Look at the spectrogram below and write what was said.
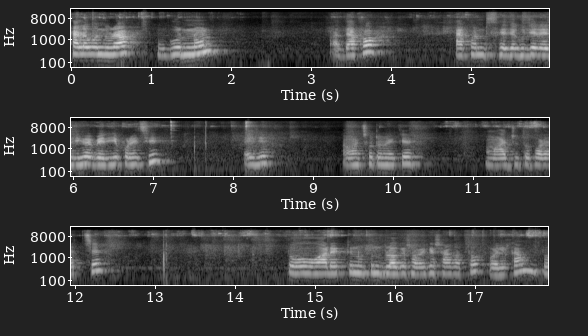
হ্যালো বন্ধুরা, গুড নুন। আর দেখো, এখন সেজে গুজে রেডি হয়ে বেরিয়ে পড়েছি। এই যে, আমার ছোট মেয়েকে মা জুতো পরাচ্ছে। তো আর একটি নতুন ব্লগে সবাইকে স্বাগত, ওয়েলকাম। তো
